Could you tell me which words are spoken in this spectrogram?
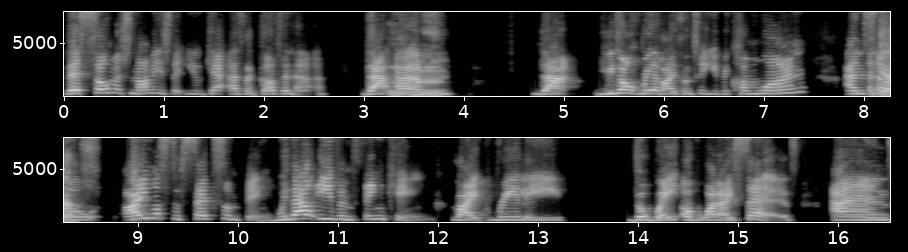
there's so much knowledge that you get as a governor that um mm-hmm. that you don't realize until you become one. And so yes. I must have said something without even thinking, like really the weight of what I said and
